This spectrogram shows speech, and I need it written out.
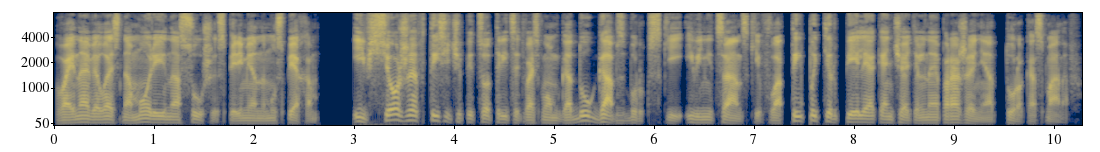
Война велась на море и на суше с переменным успехом. И все же в 1538 году Габсбургские и венецианские флоты потерпели окончательное поражение от турок-османов.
